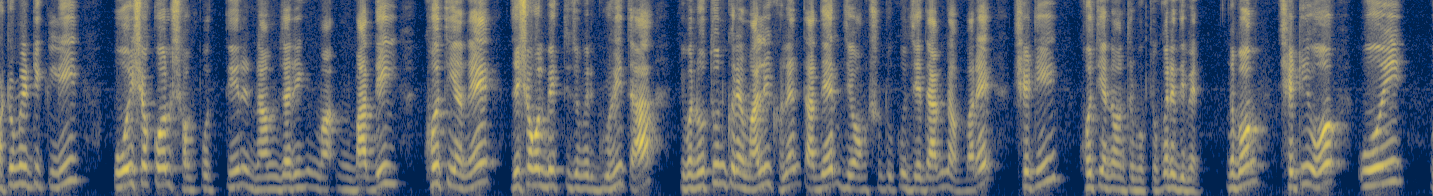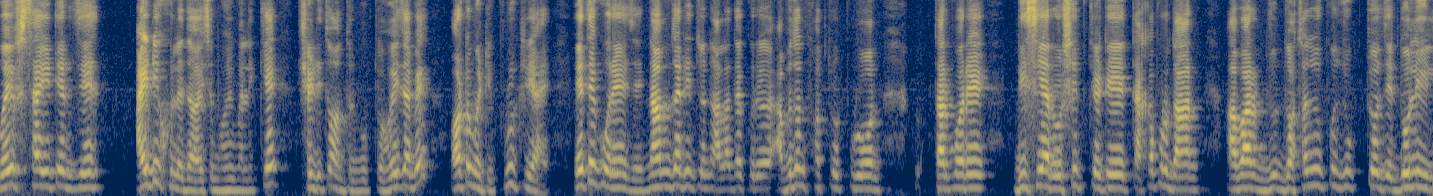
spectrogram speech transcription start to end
অটোমেটিকলি ওই সকল সম্পত্তির নামজারি বাদেই খতিয়ানে যে সকল ব্যক্তি জমির গ্রহীতা কিংবা নতুন করে মালিক হলেন, তাদের যে অংশটুকু যে দাগ নাম্বারে সেটি খতিয়ানে অন্তর্ভুক্ত করে দিবেন। এবং সেটিও ওই ওয়েবসাইটের যে আইডি খুলে দেওয়া হয়েছে ভূমি মালিককে, সেটিতে অন্তর্ভুক্ত হয়ে যাবে অটোমেটিক প্রক্রিয়ায়। এতে করে যে নামজারির জন্য আলাদা করে আবেদনপত্র পূরণ, তারপরে ডিসিআর রসিদ কেটে টাকা প্রদান আবার যথাযথোপযুক্ত যে দলিল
